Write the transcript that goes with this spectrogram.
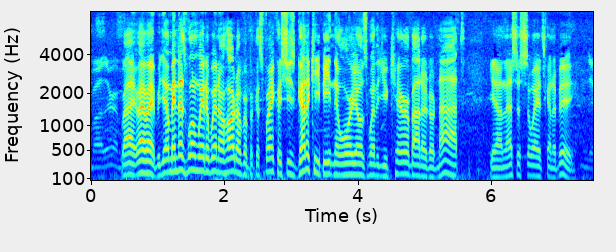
mother. I mean, Right, right, right. But yeah, I mean, that's one way to win her heart over because, frankly, she's gonna keep eating the Oreos whether you care about it or not. You know, and that's just the way it's gonna be. Yeah.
